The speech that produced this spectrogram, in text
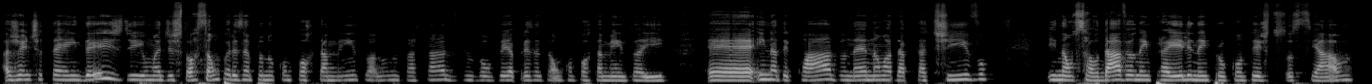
a gente tem desde uma distorção, por exemplo, no comportamento, o aluno passar a desenvolver, apresentar um comportamento aí é, inadequado, né, não adaptativo e não saudável nem para ele nem para o contexto social.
